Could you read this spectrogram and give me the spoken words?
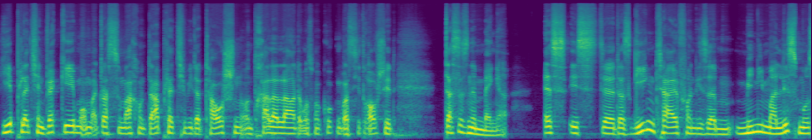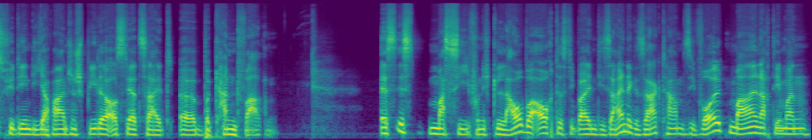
hier Plättchen weggeben, um etwas zu machen und da Plättchen wieder tauschen und tralala und da muss man gucken, was hier draufsteht. Das ist eine Menge. Es ist äh, das Gegenteil von diesem Minimalismus, für den die japanischen Spiele aus der Zeit äh, bekannt waren. Es ist massiv und ich glaube auch, dass die beiden Designer gesagt haben, sie wollten mal, nachdem man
